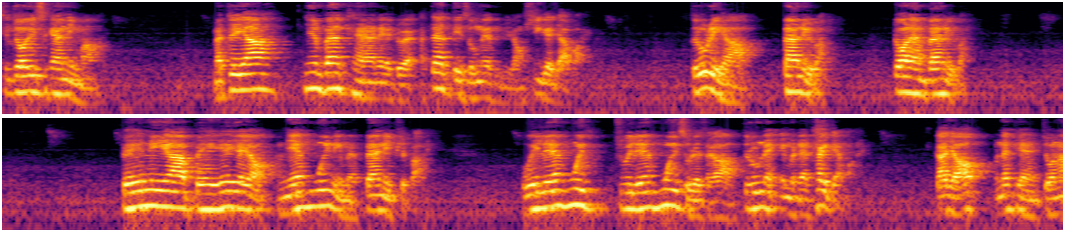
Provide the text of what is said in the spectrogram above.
စစ်ကြောရေးစကန်တွေမှာမတရားညှဉ်းပန်းခံရတဲ့အတွက်အသက်သေဆုံးတဲ့သူတွေတောင်ရှိခဲ့ကြပါတယ်သူတို့တွေကပန်းတွေပါတော်လန်ပန်းတွေပါဘယ်နေရာဘယ်ရက်ရက်ရောက်အမြဲမှုေးနေမဲ့ပန်းတွေဖြစ်ပါတယ်ဝေလဲမှုေးကျွေလဲမှုေးဆိုတဲ့စကားသူတို့နဲ့အင်မတန်ထိုက်တန်ပါတယ်ဒါကြောင့်မနေ့ပြန်ဂျွန်လ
